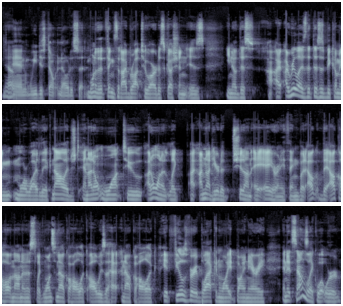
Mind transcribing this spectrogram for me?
yeah and we just don't notice it. one of the things that I brought to our discussion is, you know, this. I, I realize that this is becoming more widely acknowledged, and I don't want to. I don't want to like. I, I'm not here to shit on AA or anything, but al- the Alcohol Anonymous, like once an alcoholic, always a ha- an alcoholic. It feels very black and white, binary, and it sounds like what we're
